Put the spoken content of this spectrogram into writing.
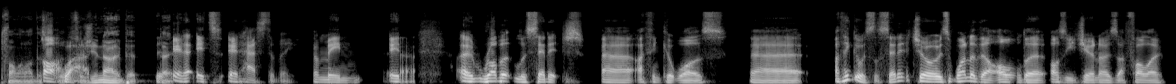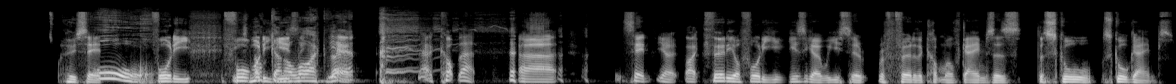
follow other oh, sports, as you know, but it, it's it has to be. I mean, it. Uh, Robert Lusetich, uh, I think it was. Uh, I think it was Lusetich, or it was one of the older Aussie journos I follow, who said oh, 40, 40 years. like that. Yeah, yeah, cop that. Uh, said, you know, like 30 or 40 years ago, we used to refer to the Commonwealth Games as the school school games,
